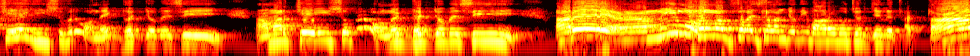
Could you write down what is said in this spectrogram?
চেয়ে ইসবের অনেক ধৈর্য বেশি, আমার চেয়ে ইসবের অনেক ধৈর্য বেশি। আরে, আমি মোহাম্মদ সাল্লাম যদি বারো বছর জেলে থাকতাম,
